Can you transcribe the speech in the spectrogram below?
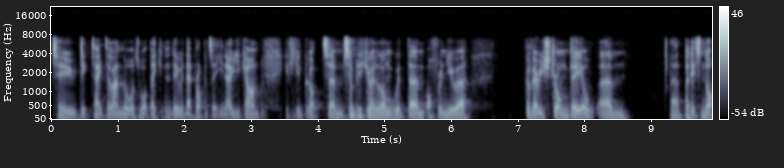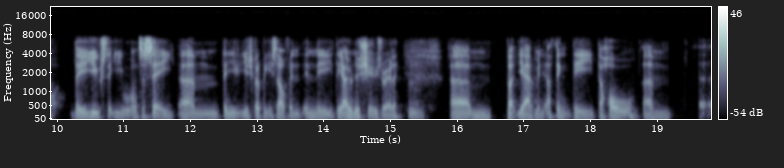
to dictate to landlords what they can do with their property you know you can't if you've got um, somebody coming along with um, offering you a a very strong deal um, uh, but it's not the use that you want to see, um, then you, you just got to put yourself in, in the, the owner's shoes, really. Mm. But yeah, I mean, I think the the whole um, uh,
